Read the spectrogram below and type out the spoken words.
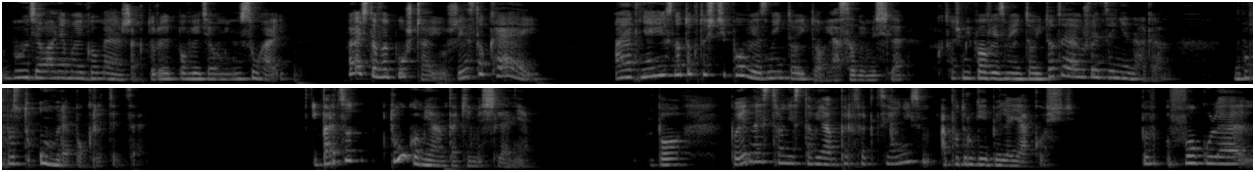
były działania mojego męża, który powiedział mi: no, Słuchaj, weź to wypuszczaj już, jest okej. Okay. A jak nie jest, no to ktoś ci powie, zmień to i to. Ja sobie myślę, ktoś mi powie, zmień to i to, to ja już więcej nie nagram. Bo po prostu umrę po krytyce. I bardzo długo miałam takie myślenie. Bo po jednej stronie stawiałam perfekcjonizm, a po drugiej byle jakość. W ogóle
